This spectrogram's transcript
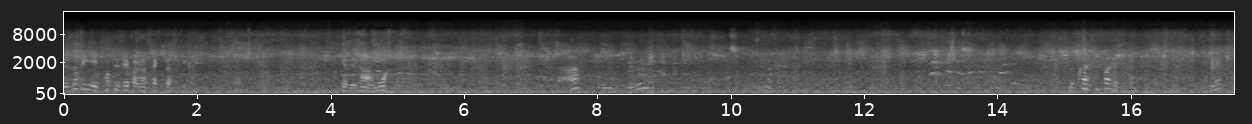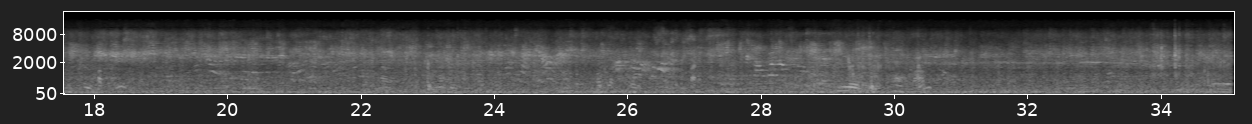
Des oreillers protégés par un sac plastique qui a déjà un mois. Voilà, Le principal est. Mais ce n'est pas fini.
